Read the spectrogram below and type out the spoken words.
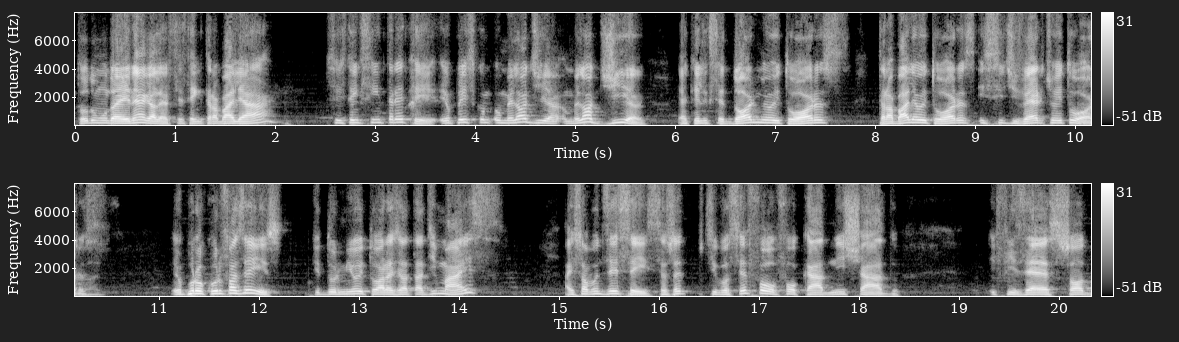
todo mundo aí, né, galera? Vocês têm que trabalhar, vocês têm que se entreter. Eu penso que o melhor dia, o melhor dia é aquele que você dorme oito horas, trabalha oito horas e se diverte oito horas. Eu procuro fazer isso, porque dormir oito horas já tá demais, aí sobram 16. Se você, se você for focado, nichado e fizer só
